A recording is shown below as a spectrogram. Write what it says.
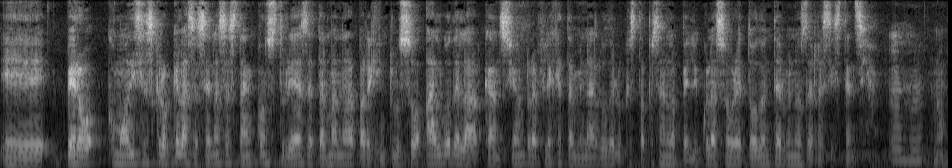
Eh, pero como dices, creo que las escenas están construidas de tal manera para que incluso algo de la canción refleje también algo de lo que está pasando en la película, sobre todo en términos de resistencia. Uh -huh. ¿no?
